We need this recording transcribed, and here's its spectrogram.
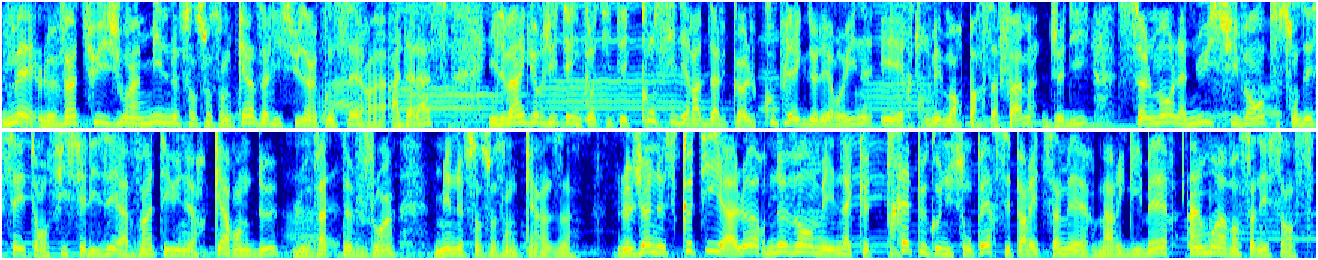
Mais le 28 juin 1975, à l'issue d'un concert à Dallas, il va ingurgiter une quantité considérable d'alcool couplé avec de l'héroïne et est retrouvé mort par sa femme, Judy, seulement la nuit suivante, son décès étant officialisé à 21h42 le 29 juin 1975. Le jeune Scotty a alors 9 ans, mais il n'a que très peu connu son père, séparé de sa mère, Marie Guibert, un mois avant sa naissance.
